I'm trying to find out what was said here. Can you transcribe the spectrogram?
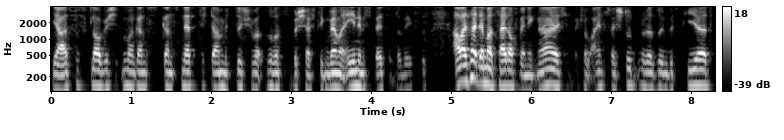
ja, es ist, glaube ich, immer ganz, ganz nett, sich damit sich sowas zu beschäftigen, wenn man eh in dem Space unterwegs ist. Aber es ist halt immer zeitaufwendig, ne? Ich, ich glaube, ein, zwei Stunden oder so investiert,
